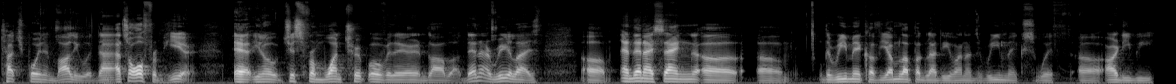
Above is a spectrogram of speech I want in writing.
touch point in Bollywood. That's all from here. Uh, you know, just from one trip over there and blah blah. Then I realized, uh, and then I sang uh, um, the remake of Yamla Pagla Deewana, the remix with uh, RDB,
